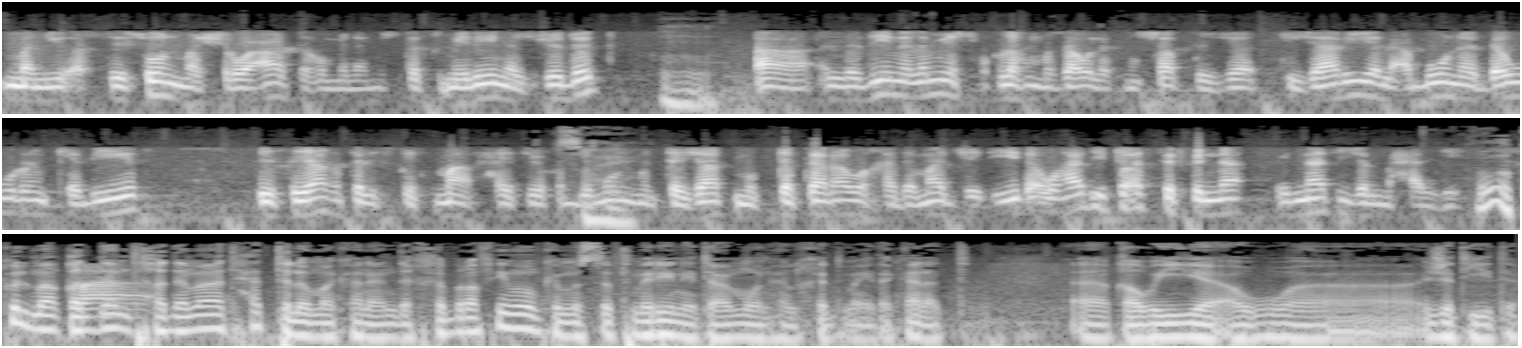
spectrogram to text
من يؤسسون مشروعاتهم من المستثمرين الجدد آه الذين لم يسبق لهم مزاولة نشاط تجاري يلعبون دورا كبير في صياغة الاستثمار حيث يقدمون صحيح. منتجات مبتكرة وخدمات جديدة وهذه تؤثر في الناتج المحلي. هو كل ما قدمت ف... خدمات حتى لو ما كان عندك خبرة في ممكن مستثمرين يدعمون هالخدمة إذا كانت آه، قوية أو جديدة.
